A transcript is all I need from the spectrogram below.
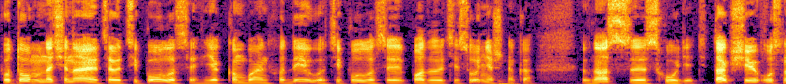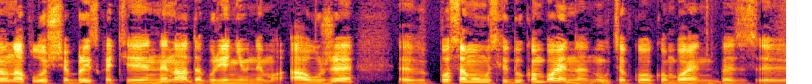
Потім починаються оці полоси, як комбайн ходив, оці полоси падалиці соняшника в нас е, сходять. Так що основна площа бризкати не треба, бур'янів нема, а вже е, по самому сліду комбайна, ну це в кого комбайн без е,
